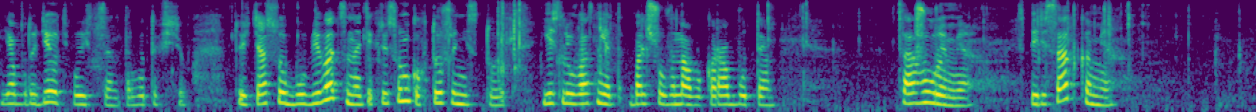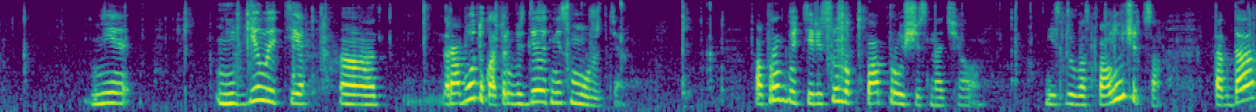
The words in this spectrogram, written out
Я буду делать его из центра, вот и все. То есть особо убиваться на этих рисунках тоже не стоит. Если у вас нет большого навыка работы с ажурами, с пересадками, не, не делайте э, работу, которую вы сделать не сможете. Попробуйте рисунок попроще сначала. Если у вас получится, тогда,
